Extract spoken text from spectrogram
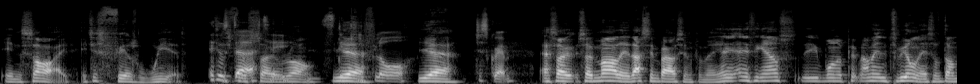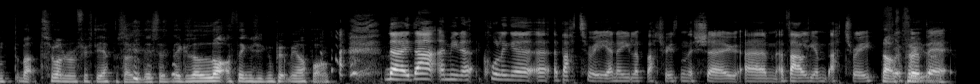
inside, it just feels weird. It was dirty, so wrong. sticky yeah. floor, Yeah. just grim. Uh, So, so Marley, that's embarrassing for me. Any, anything else that you want to pick? I mean, to be honest, I've done about 250 episodes of this. There's, a lot of things you can pick me up on. No, that I mean, uh, calling a, a- battery. I know you love batteries on the show. Um, a Valium battery That for, was for a Pete, though. bit.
